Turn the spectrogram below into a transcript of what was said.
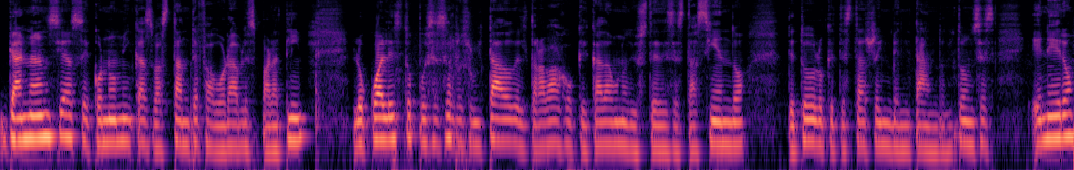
ganancias económicas bastante favorables para ti, lo cual esto pues es el resultado del trabajo que cada uno de ustedes está haciendo, de todo lo que te estás reinventando. Entonces, enero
